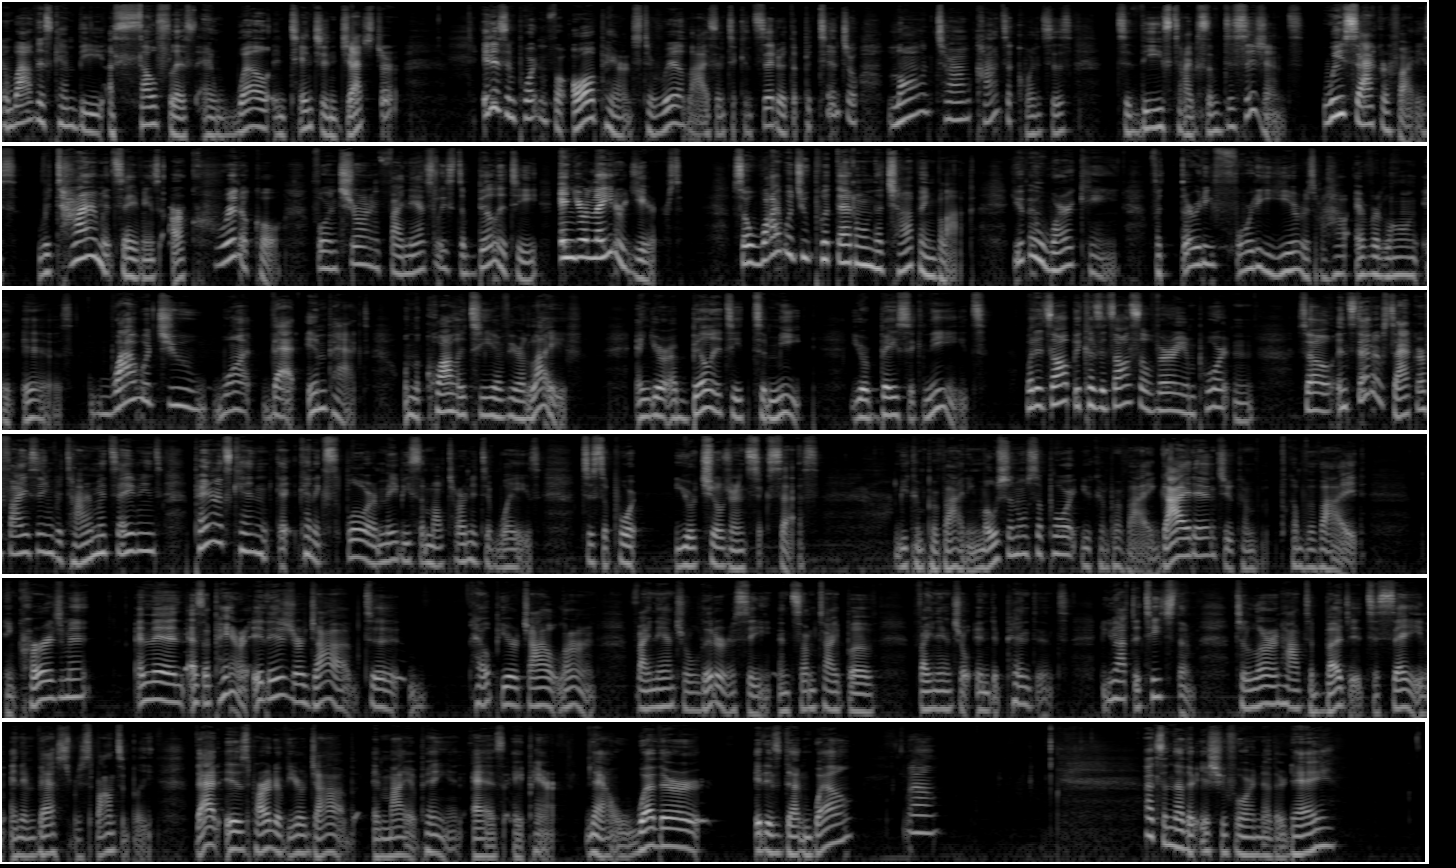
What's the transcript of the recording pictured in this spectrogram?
And while this can be a selfless and well intentioned gesture, it is important for all parents to realize and to consider the potential long term consequences to these types of decisions. We sacrifice. Retirement savings are critical for ensuring financially stability in your later years. So, why would you put that on the chopping block? You've been working for 30, 40 years, or however long it is. Why would you want that impact on the quality of your life? And your ability to meet your basic needs. But it's all because it's also very important. So instead of sacrificing retirement savings, parents can can explore maybe some alternative ways to support your children's success. You can provide emotional support, you can provide guidance, you can, can provide encouragement. And then as a parent, it is your job to help your child learn financial literacy and some type of financial independence. You have to teach them to learn how to budget, to save, and invest responsibly. That is part of your job, in my opinion, as a parent. Now, whether it is done well, well, that's another issue for another day.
